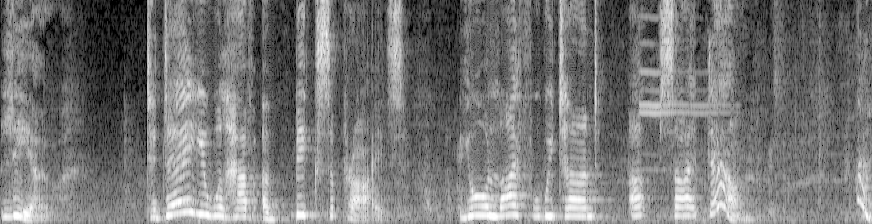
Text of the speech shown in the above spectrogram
Leo, today you will have a big surprise. Your life will be turned upside down. Hmm.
